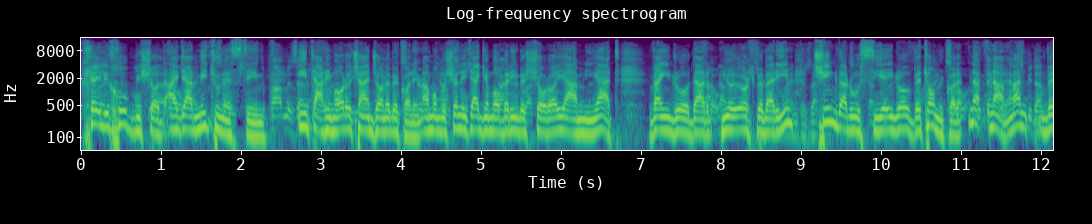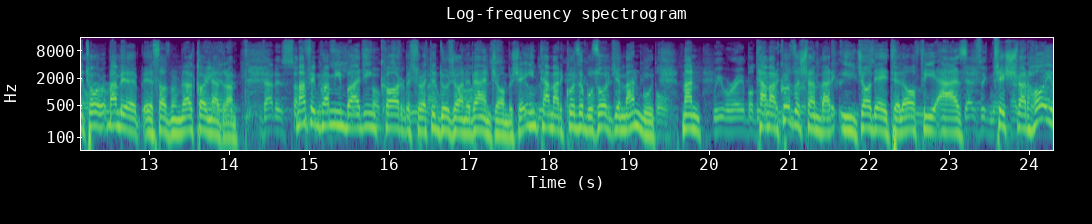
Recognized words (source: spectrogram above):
خیلی خوب می‌شد اگر می‌تونستیم این تحریم ها رو چند جانبه کنیم اما مشکل اینه که اگه ما بریم به شورای امنیت و این رو در نیویورک ببریم چین و روسیه این رو وتو می‌کنه. نه نه من وتو من به سازمان ملل کاری ندارم. من فکر می‌کنم این باید این کار به صورت دو جانبه انجام بشه. این تمرکز بزرگ من بود. من تمرکز داشتم بر ایجاد ائتلافی از کشورهای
